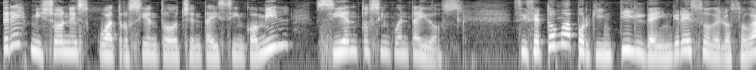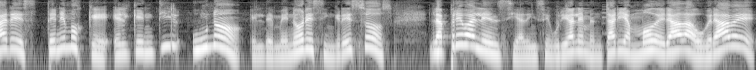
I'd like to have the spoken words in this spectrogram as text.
3.485.152. Si se toma por quintil de ingreso de los hogares, tenemos que el quintil 1, el de menores ingresos, la prevalencia de inseguridad alimentaria moderada o grave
